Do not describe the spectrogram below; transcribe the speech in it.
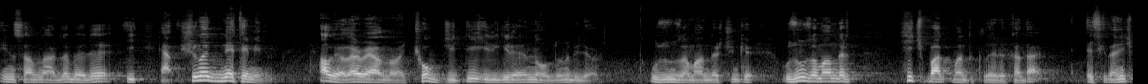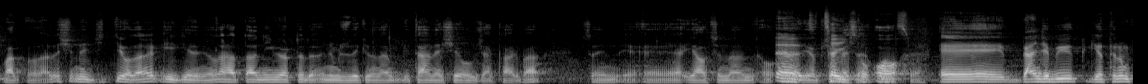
insanlar da böyle ya şuna net eminim. Alıyorlar ve almıyorlar. Çok ciddi ilgilerinin olduğunu biliyorum. Uzun zamandır çünkü uzun zamandır hiç bakmadıkları kadar eskiden hiç bakmıyorlardı. Şimdi ciddi olarak ilgileniyorlar. Hatta New York'ta da önümüzdeki dönem bir tane şey olacak galiba. Sayın e, Yalçın'dan o- Evet, yapacak mesela. O e, bence büyük yatırım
